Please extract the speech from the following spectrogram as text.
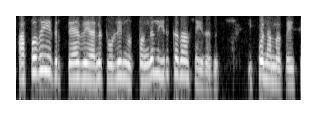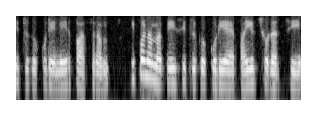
அப்பவே இதற்கு தேவையான தொழில்நுட்பங்கள் இருக்கதான் செய்தது. இப்போ நம்ம பேசிட்டு இருக்கக்கூடிய நீர்ப்பாசனம் இப்போ நம்ம பேசிட்டு இருக்கக்கூடிய பயிர் சுழற்சி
